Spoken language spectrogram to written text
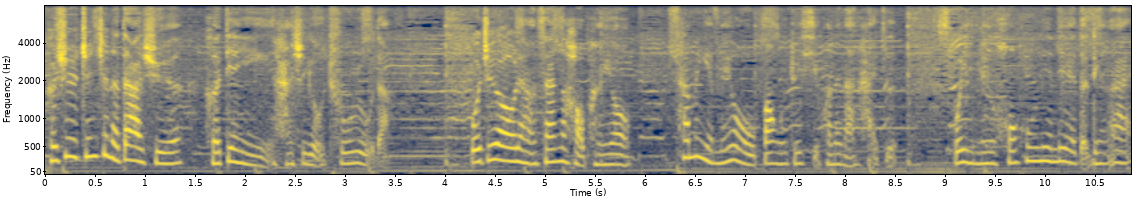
可是真正的大学和电影还是有出入的。我只有两三个好朋友，他们也没有帮我追喜欢的男孩子，我也没有轰轰烈烈的恋爱。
